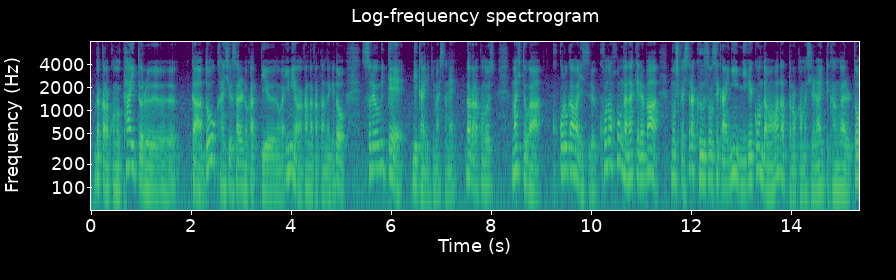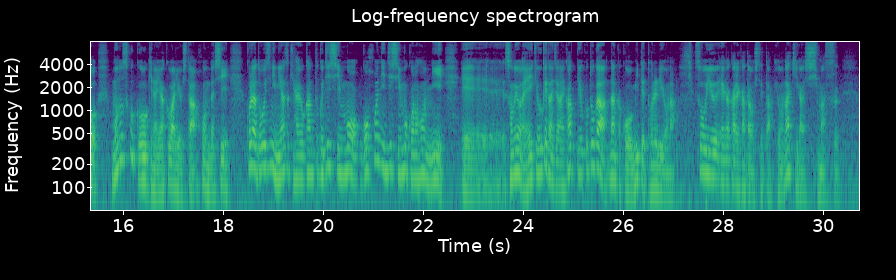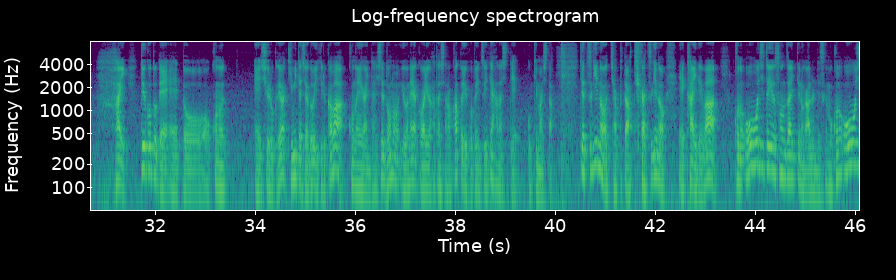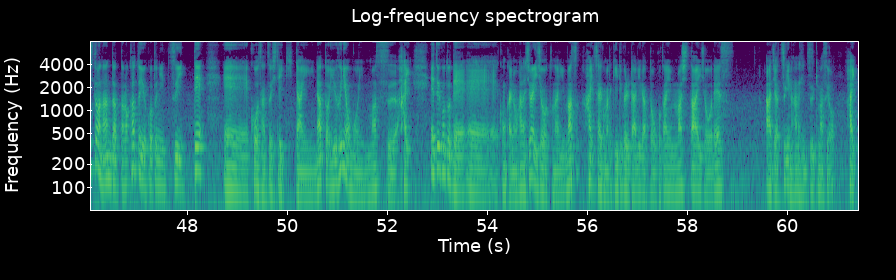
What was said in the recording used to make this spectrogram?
だからこのタイトルがどう回収されるのかっていうのが意味は分かんなかったんだけど、それを見て理解できましたね。だからこの真人が心変わりする。この本がなければ、もしかしたら空想世界に逃げ込んだままだったのかもしれないって考えると、ものすごく大きな役割をした本だし、これは同時に宮崎駿監督自身も、ご本人自身もこの本に、えー、そのような影響を受けたんじゃないかっていうことが、なんかこう見て取れるような、そういう描かれ方をしてたような気がします。はい。ということで、えっ、ー、と、この、えー、収録では君たちはどう生きるかはこの映画に対してどのような役割を果たしたのかということについて話しておきました。じゃあ次のチャプター っていうか次の、えー、回ではこの王子という存在っていうのがあるんですけどもこの王子とは何だったのかということについて、えー、考察していきたいなというふうに思います。はい。えー、ということで、えー、今回のお話は以上となります。はい。最後まで聞いてくれてありがとうございました。以上です。あ、じゃあ次の話に続きますよ。はい。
